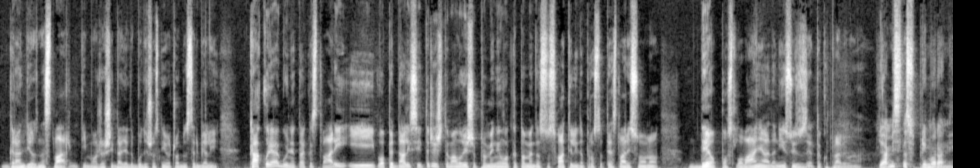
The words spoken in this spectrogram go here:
grandiozna stvar. Ti možeš i dalje da budeš osnivač od u Srbiji, ali kako reaguju na takve stvari i opet da li se i tržište malo više promenilo ka tome da su shvatili da prosto te stvari su ono deo poslovanja, da nisu izuzetak od pravila? Ja mislim da su primorani.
